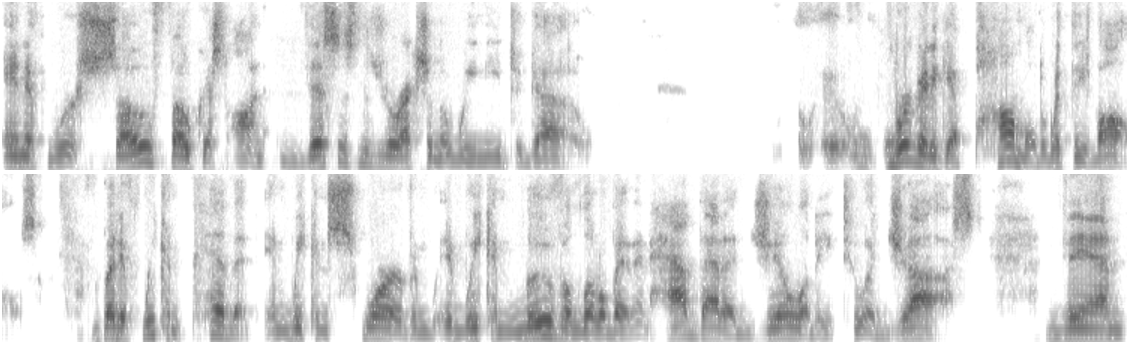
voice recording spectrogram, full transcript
And if we're so focused on this is the direction that we need to go we're going to get pummeled with these balls. But if we can pivot and we can swerve and, and, we can move a little bit and have that agility to adjust, then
